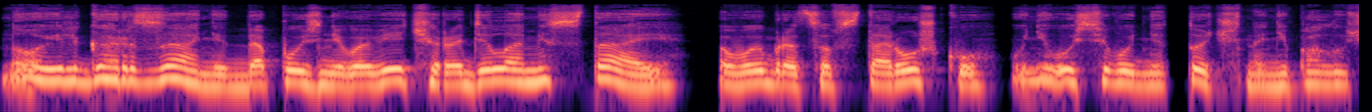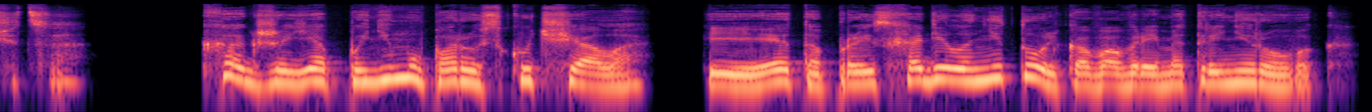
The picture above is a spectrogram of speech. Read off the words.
Но Ильгар занят до позднего вечера делами стаи. Выбраться в сторожку у него сегодня точно не получится. Как же я по нему порой скучала. И это происходило не только во время тренировок.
